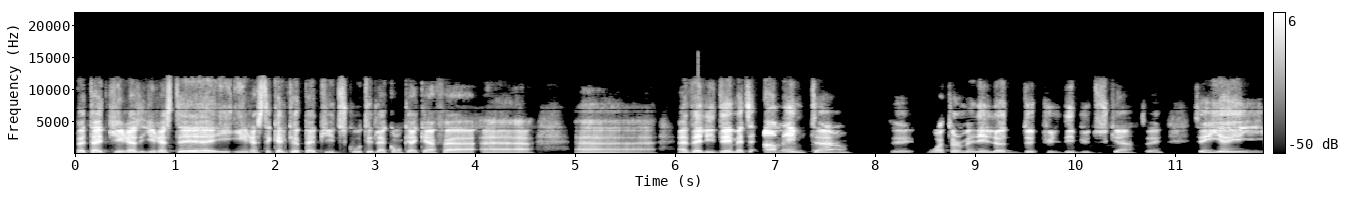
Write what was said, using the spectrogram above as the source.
Peut-être qu'il reste, il restait, il restait quelques papiers du côté de la Concacaf à, à, à, à valider, mais en même temps Waterman est là depuis le début du camp. Tu sais, il y a,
